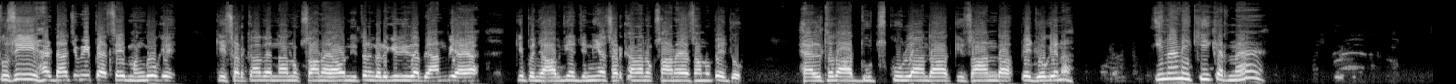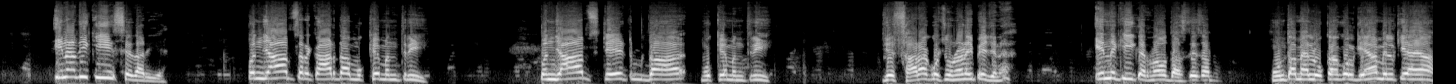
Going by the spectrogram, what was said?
ਤੁਸੀਂ ਹੈਡਾਂ 'ਚ ਵੀ ਪੈਸੇ ਮੰਗੋਗੇ ਕਿ ਸੜਕਾਂ ਦਾ ਇੰਨਾ ਨੁਕਸਾਨ ਹੋਇਆ ਉਹ ਨਿਤਨ ਗਡਕਰੀ ਦਾ ਬਿਆਨ ਵੀ ਆਇਆ ਕਿ ਪੰਜਾਬ ਦੀਆਂ ਜਿੰਨੀਆਂ ਸੜਕਾਂ ਦਾ ਨੁਕਸਾਨ ਹੋਇਆ ਸਾਨੂੰ ਭੇਜੋ। ਹੈਲਥ ਦਾ ਦੂਤ ਸਕੂਲਾਂ ਦਾ ਕਿਸਾਨ ਦਾ ਭੇਜੋਗੇ ਨਾ? ਇਹਨਾਂ ਨੇ ਕੀ ਕਰਨਾ ਹੈ? ਇਹਨਾਂ ਦੀ ਕੀ ਹਿੱਸੇਦਾਰੀ ਹੈ? ਪੰਜਾਬ ਸਰਕਾਰ ਦਾ ਮੁੱਖ ਮੰਤਰੀ ਪੰਜਾਬ ਸਟੇਟ ਦਾ ਮੁੱਖ ਮੰਤਰੀ ਜੇ ਸਾਰਾ ਕੁਝ ਉਹਨਾਂ ਨੇ ਭੇਜਣਾ ਹੈ, ਇਹਨੇ ਕੀ ਕਰਨਾ ਉਹ ਦੱਸਦੇ ਸਾਨੂੰ। ਹੁਣ ਤਾਂ ਮੈਂ ਲੋਕਾਂ ਕੋਲ ਗਿਆ ਮਿਲ ਕੇ ਆਇਆ।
